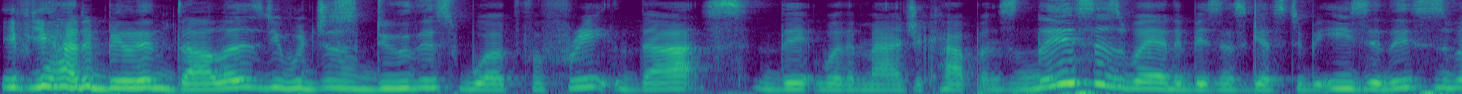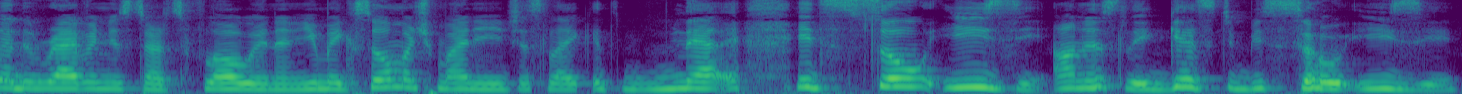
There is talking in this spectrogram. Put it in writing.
if you had a billion dollars you would just do this work for free. That's the, where the magic happens. This is where the business gets to be easy. This is where the revenue starts flowing and you make so much money. Just like it's it's so easy. Honestly it gets to be so easy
